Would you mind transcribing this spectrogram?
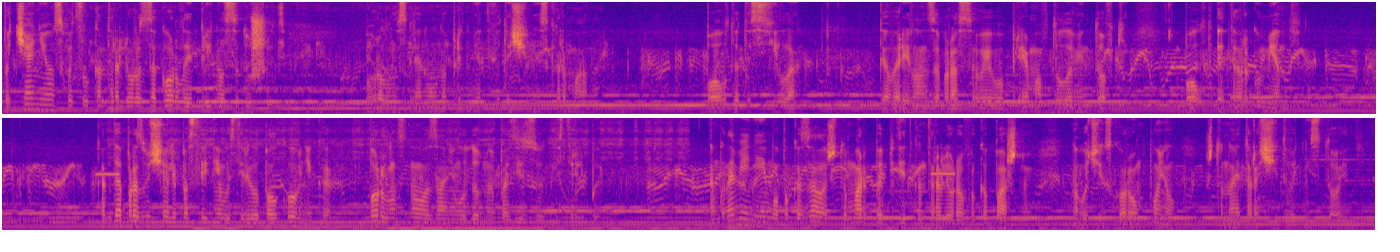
В отчаянии он схватил контролера за горло и принялся душить. Борл взглянул на предмет, вытащенный из кармана. «Болт — это сила», — говорил он, забрасывая его прямо в дуло винтовки. «Болт — это аргумент». Когда прозвучали последние выстрелы полковника, Борланд снова занял удобную позицию для стрельбы. На мгновение ему показалось, что Марк победит контролера в рукопашную, но очень скоро он понял, что на это рассчитывать не стоит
